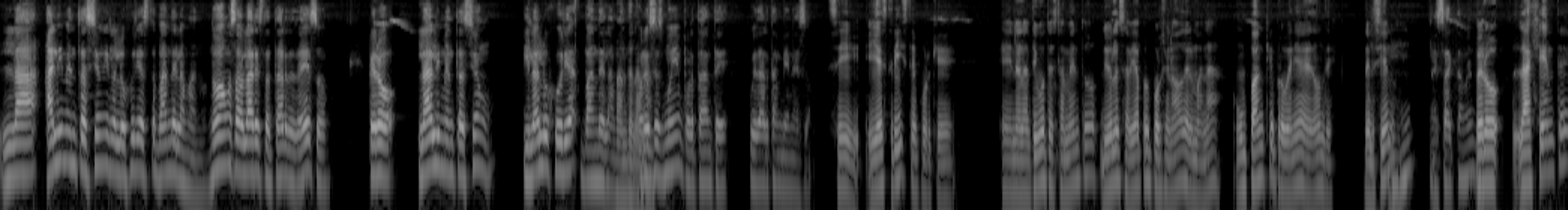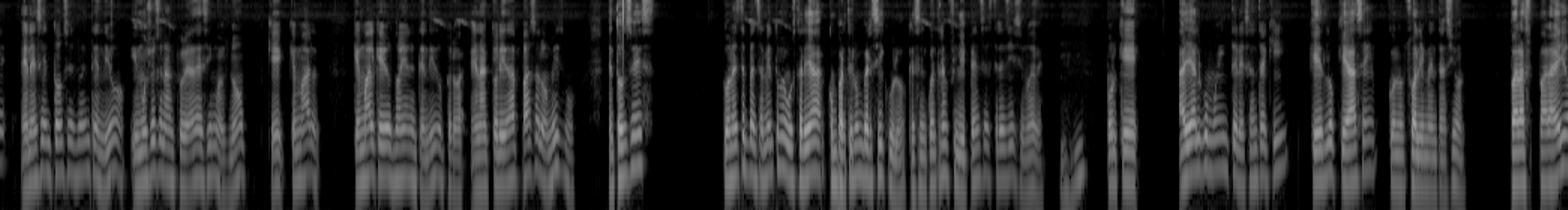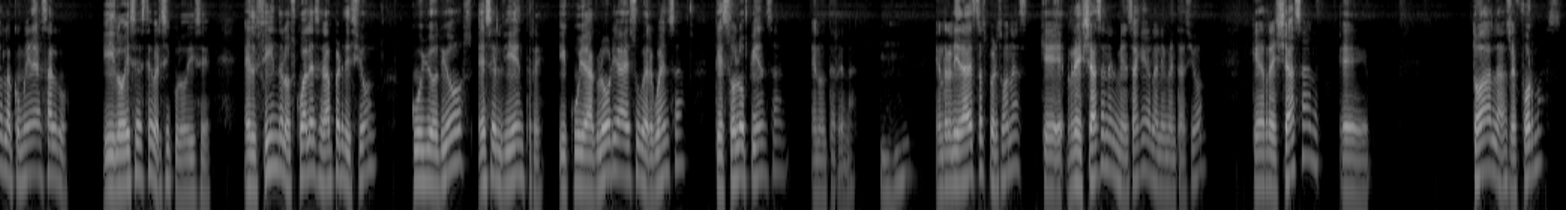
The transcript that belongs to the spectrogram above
La alimentación y la lujuria van de la mano. No vamos a hablar esta tarde de eso, pero la alimentación y la lujuria van de la mano. Por eso es muy importante cuidar también eso. Sí, y es triste porque en el Antiguo Testamento Dios les había proporcionado del maná, un pan que provenía de dónde? Del cielo. Exactamente. Pero la gente en ese entonces no entendió y muchos en la actualidad decimos, no, qué, qué mal, qué mal que ellos no hayan entendido, pero en la actualidad pasa lo mismo. Entonces, con este pensamiento me gustaría compartir un versículo que se encuentra en Filipenses 3:19, porque hay algo muy interesante aquí, que es lo que hacen con su alimentación. Para, para ellos la comida es algo, y lo dice este versículo, dice, el fin de los cuales será perdición, cuyo Dios es el vientre y cuya gloria es su vergüenza, que solo piensan en lo terrenal. En realidad estas personas que rechazan el mensaje de la alimentación, que rechazan eh, todas las reformas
